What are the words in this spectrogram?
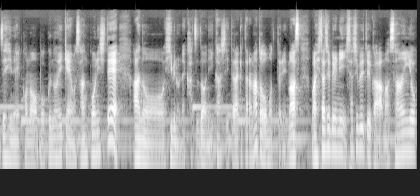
ぜひね、この僕の意見を参考にして、あのー、日々のね、活動に活かしていただけたらなと思っております。まあ、久しぶりに、久しぶりというか、まあ、3、4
